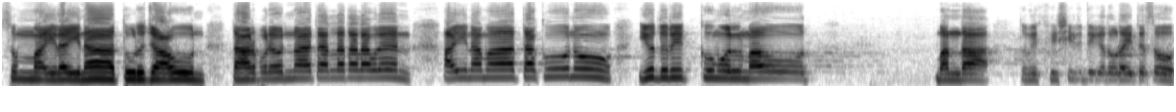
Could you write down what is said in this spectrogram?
সুম্মা ইলাইনা তুরজাউন। তারপরে অন্য আয়াতে আল্লাহ তাআলা বলেন, আইনামা তাকুনু ইউদরিকুমুল মাউত। বান্দা তুমি কৃষির দিকে দৌড়াইতেছো,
